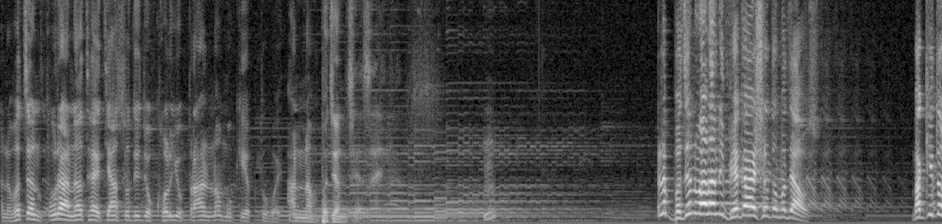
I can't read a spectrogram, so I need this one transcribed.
અને વચન પૂરા ન થાય ત્યાં સુધી જો ખોળિયું પ્રાણ ન મૂકી શકતું હોય આ નામ ભજન છે, સાહેબ. એટલે ભજન વાળાની ભેગા હશો તો મજા આવશે. બાકી તો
